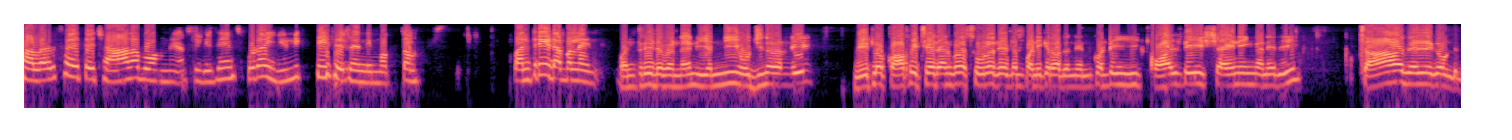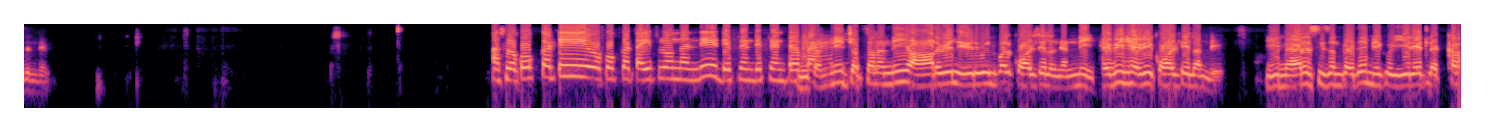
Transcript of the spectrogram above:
కలర్స్ అయితే చాలా బాగున్నాయి. అసలు డిజైన్స్ కూడా యూనిక్ పీసెస్ అండి మొత్తం. One three double nine one three double nine ఇవన్నీ ఒరిజినల్ అండి. వీటిలో కాపీ చేయడానికి కూడా సూలర్ చేయడం పనికిరాదండి. ఎందుకంటే ఈ క్వాలిటీ షైనింగ్ అనేది చాలా వేరేగా ఉంటుందండి. అసలు ఒక్కొక్కటి ఒక్కొక్క టైప్లో ఉందండి. డిఫరెంట్ డిఫరెంట్ అన్ని చెప్తానండి. ఆరు వేలు ఏడు వేలు రూపాయల క్వాలిటీలు అండి అన్ని హెవీ హెవీ క్వాలిటీలు అండి ఈ మ్యారేజ్ సీజన్కి అయితే మీకు ఈ రేట్లు ఎక్కడ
